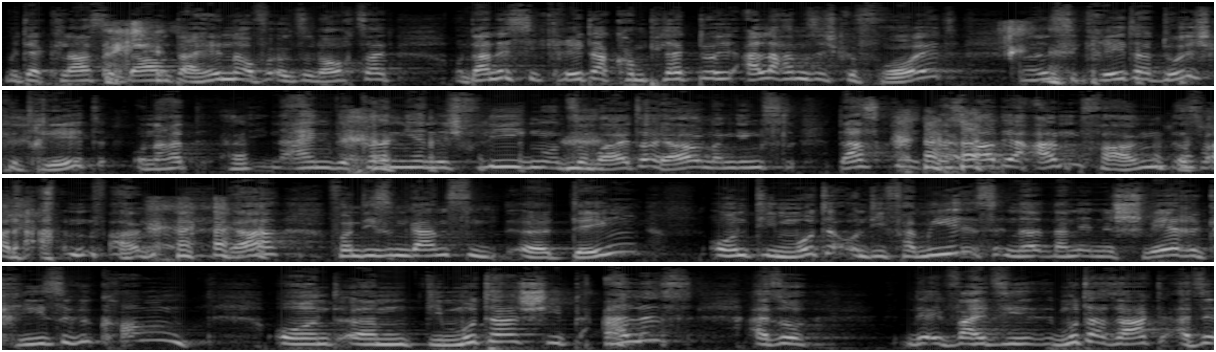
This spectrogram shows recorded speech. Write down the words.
mit der Klasse da und dahin auf irgendeine Hochzeit. Und dann ist die Greta komplett durch, alle haben sich gefreut. Dann ist die Greta durchgedreht und hat, nein, wir können hier nicht fliegen und so weiter, ja. Und dann ging's, das, das war der Anfang, das war der Anfang, ja, von diesem ganzen äh, Ding und die Mutter und die Familie ist in, dann in eine schwere Krise gekommen und ähm, die Mutter schiebt alles, also weil sie Mutter sagt, also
